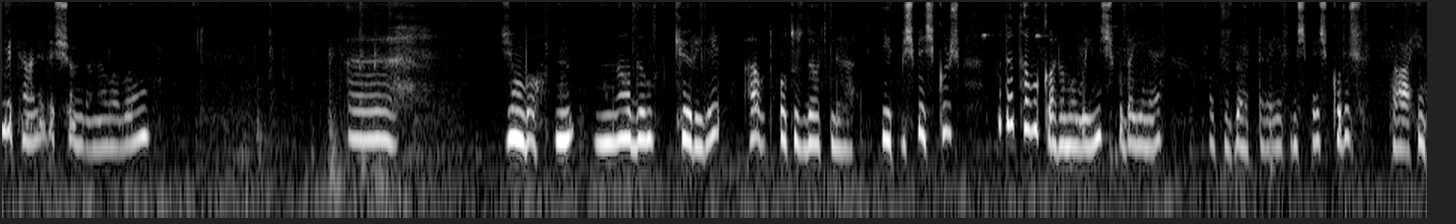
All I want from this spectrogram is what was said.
Bir tane de şundan alalım. Ee, Jumbo noodle körili 34 lira 75 kuruş. Bu da tavuk aromalıymış. Bu da yine 34 lira 75 kuruş. Tahin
